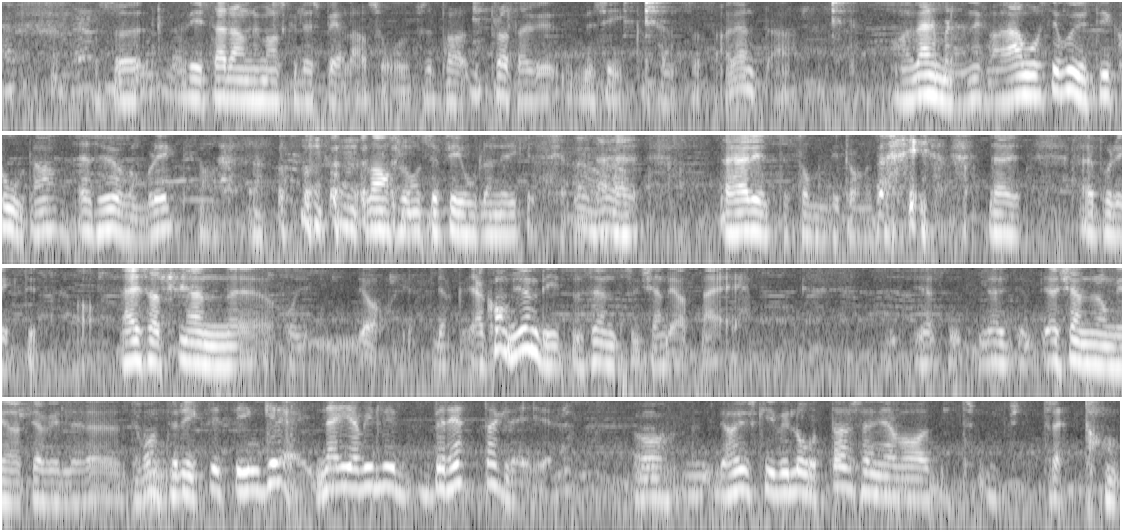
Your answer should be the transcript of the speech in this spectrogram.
Och så visade han hur man skulle spela och så. Så pra- pratade vi musik och sen så sa han, vänta. Och en värmlänning sa, jag måste gå ut i korna ett ögonblick. han. Så la han från sig fiolen och gick ut. Det här, det här är inte som i Traneberg. Det här är på riktigt. Ja. Nej, så att, men eh, och, ja, jag, jag kom ju en bit men sen så kände jag att nej. Jag, jag, jag kände nog mer att jag ville... Det var inte riktigt din grej. Nej, jag ville berätta grejer. Ja. Jag har ju skrivit låtar sedan jag var t- 13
